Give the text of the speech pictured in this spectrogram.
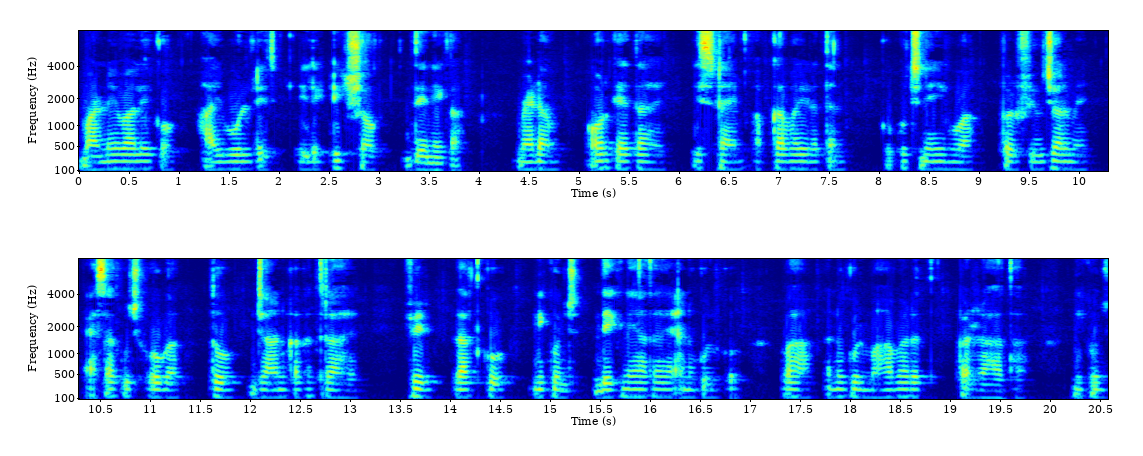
मारने वाले को हाई वोल्टेज इलेक्ट्रिक शॉक देने का। मैडम और कहता है, इस टाइम आपका भाई रतन को कुछ नहीं हुआ, पर फ्यूचर में ऐसा कुछ होगा तो जान का खतरा है फिर रात को निकुंज देखने आता है अनुकूल को। वह अनुकूल महाभारत पढ़ रहा था। निकुंज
